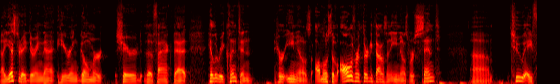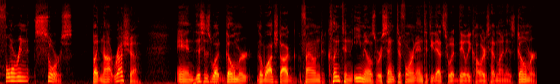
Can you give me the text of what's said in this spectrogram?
Uh, yesterday, during that hearing, Gohmert shared the fact that Hillary Clinton, her emails, almost of all of her 30,000 emails, were sent uh, to a foreign source, but not Russia. And this is what Gohmert, the watchdog, found Clinton emails were sent to foreign entity. That's what Daily Caller's headline is. Gohmert,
